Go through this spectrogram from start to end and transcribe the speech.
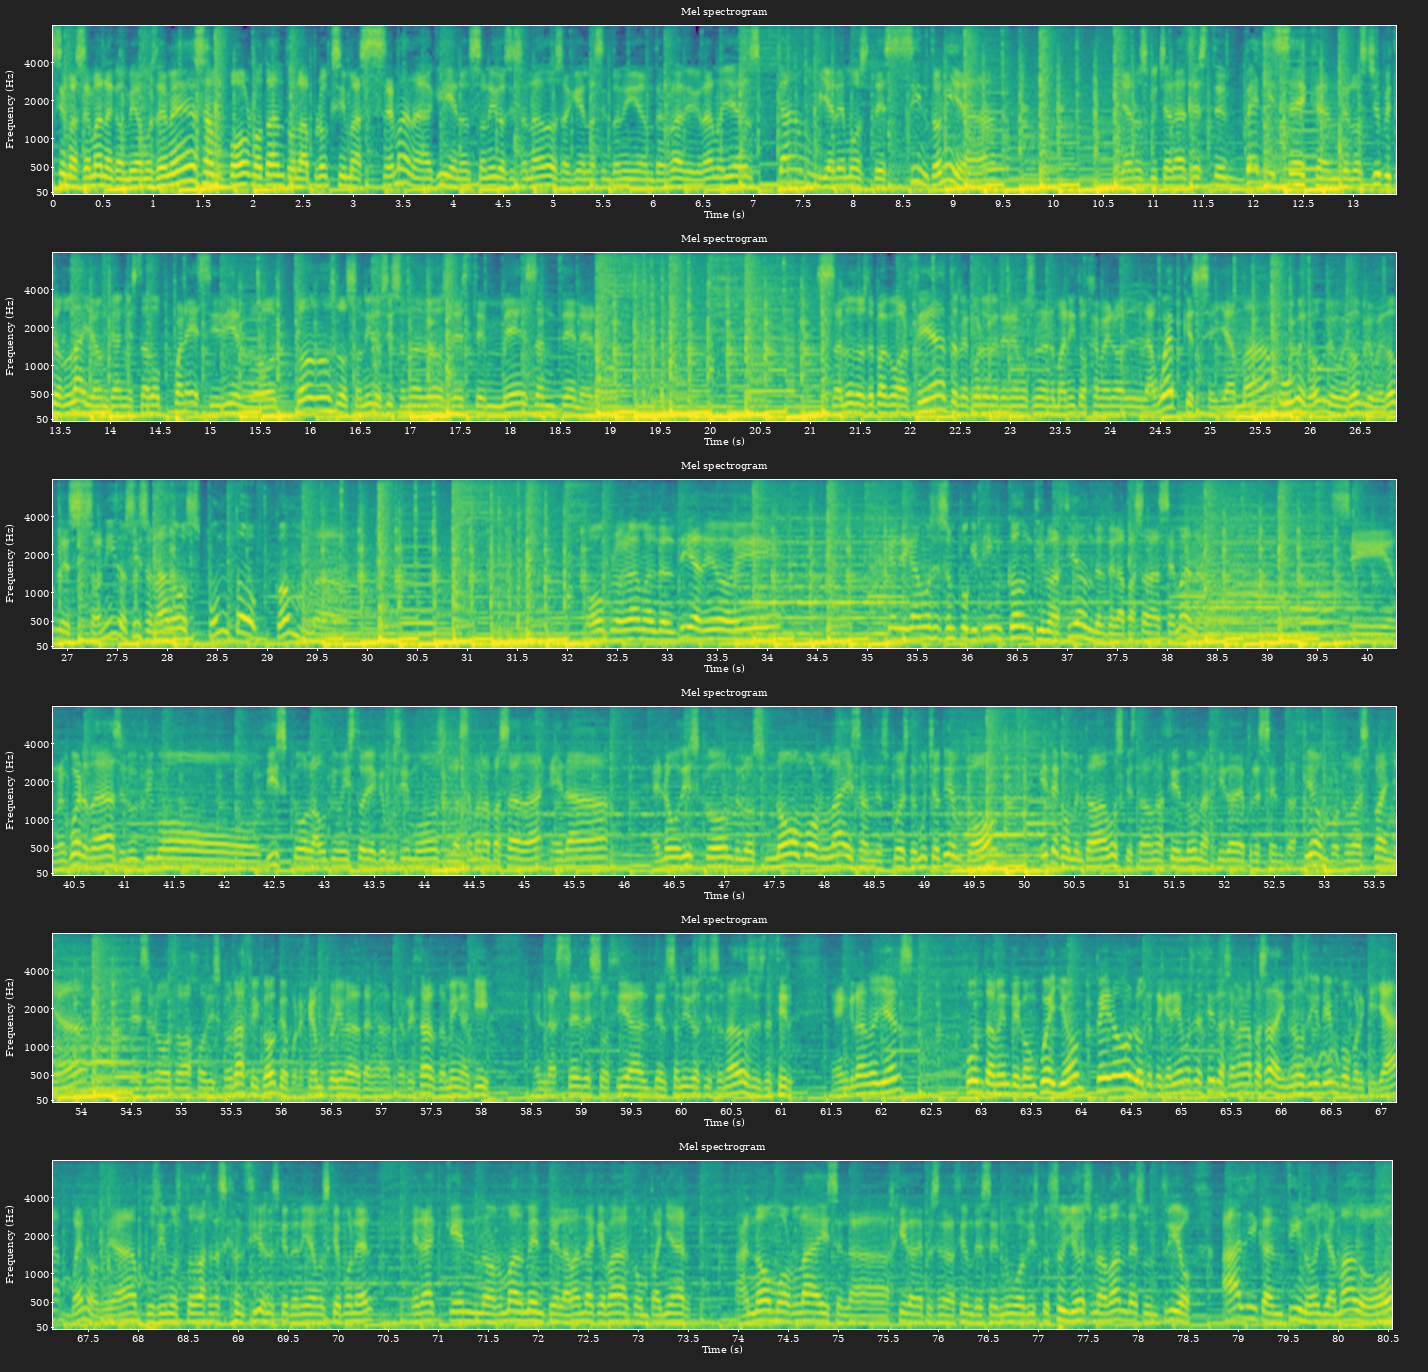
Próxima semana cambiamos de mes, por lo tanto, la próxima semana aquí en el Sonidos y Sonados, aquí en la sintonía de Radio Granollers, cambiaremos de sintonía. Ya no escucharás este Belly Second de los Jupiter Lion que han estado presidiendo todos los sonidos y sonados de este mes de enero. Saludos de Paco García. Te recuerdo que tenemos un hermanito gemelo en la web que se llama www.sonidosysonados.com. Un programa el del día de hoy que digamos es un poquitín continuación del de la pasada semana. Si recuerdas, el último disco, la última historia que pusimos la semana pasada era el nuevo disco de los No More Lies and después de mucho tiempo y te comentábamos que estaban haciendo una gira de presentación por toda España de ese nuevo trabajo discográfico que por ejemplo iba a aterrizar también aquí en la sede social del Sonidos y Sonados, es decir, en Granollers juntamente con Cuello, pero lo que te queríamos decir la semana pasada y no nos dio tiempo porque ya, bueno, ya pusimos todas las canciones que teníamos que poner, era que normalmente la banda que va a acompañar a No More Lies en la gira de presentación de ese nuevo disco suyo. Es una banda, es un trío alicantino llamado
